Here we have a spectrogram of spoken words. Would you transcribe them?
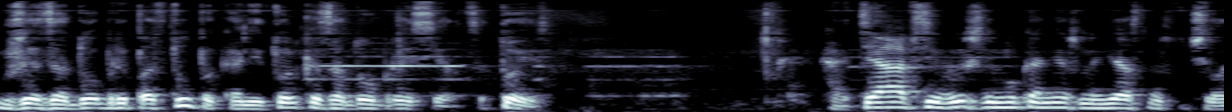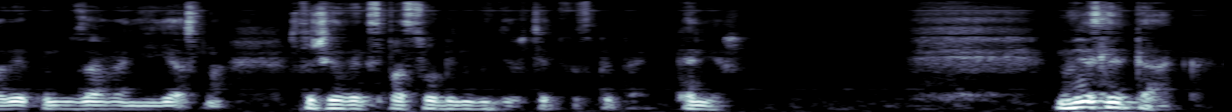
уже за добрый поступок, а не только за доброе сердце. То есть, хотя Всевышнему, конечно, ясно, что человеку ему заранее ясно, что человек способен выдержать это испытание, конечно. Но если так,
